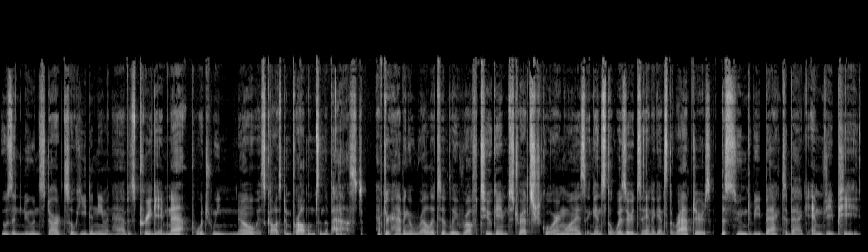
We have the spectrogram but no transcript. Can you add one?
It was a noon start, so he didn't even have his pregame nap, which we know has caused him problems in the past. After having a relatively rough two game stretch scoring wise against the Wizards and against the Raptors, the soon to be back to back MVP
